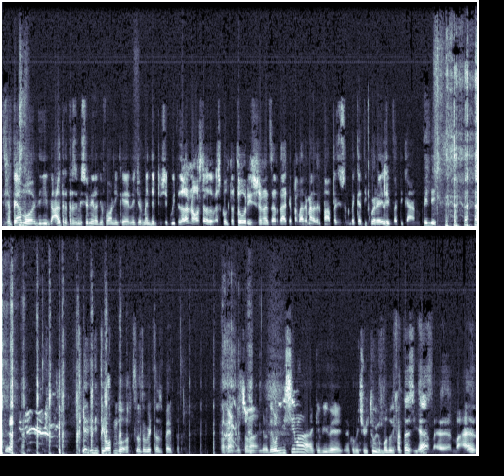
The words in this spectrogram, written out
sappiamo di altre trasmissioni radiofoniche leggermente più seguite dalla nostra, dove ascoltatori si sono azzardati a parlare male del Papa e si sono beccati querele in Vaticano. Quindi piedi di piombo sotto questo aspetto. Papa è una persona gradevolissima che vive, come dicevi tu, in un mondo di fantasia, eh, ma eh,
